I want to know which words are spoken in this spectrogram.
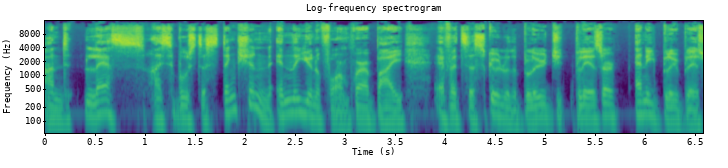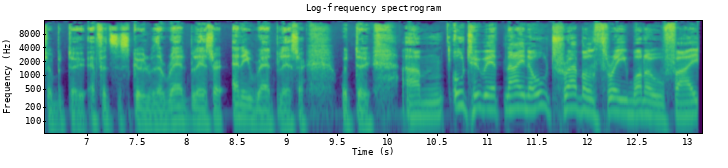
and less, I suppose, distinction in the uniform, whereby if it's a school with a blue blazer, any blue blazer would do. If it's a school with a red blazer, any red blazer would do. Um, 02890 treble 3105.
